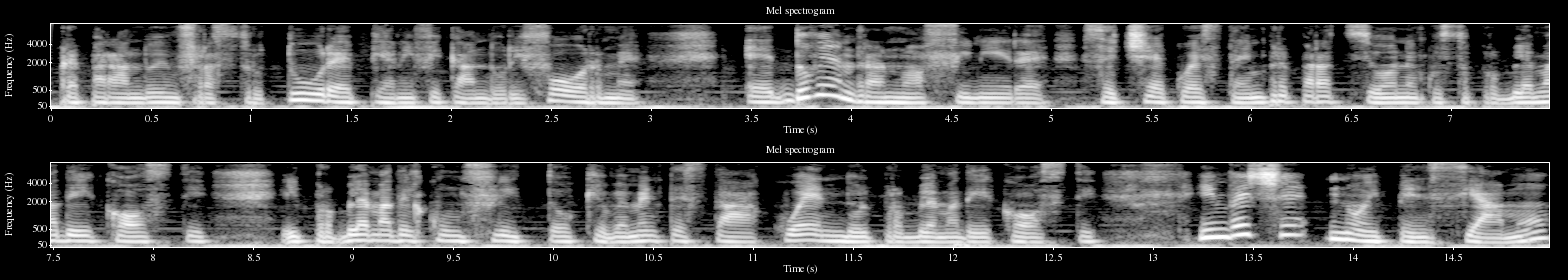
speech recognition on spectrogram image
preparando infrastrutture, pianificando riforme, eh, dove andranno a finire? Se c'è questa impreparazione, questo problema dei costi, il problema del conflitto che ovviamente sta acuendo il problema dei costi. Invece noi pensiamo,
